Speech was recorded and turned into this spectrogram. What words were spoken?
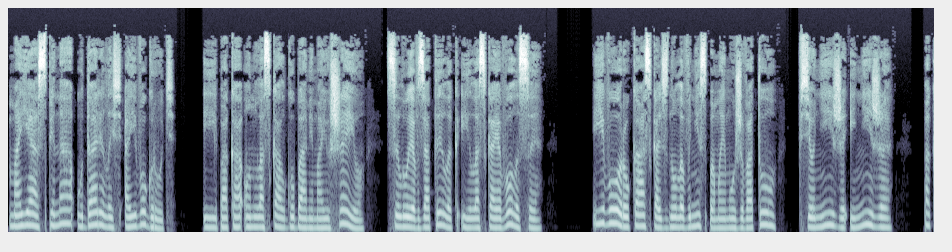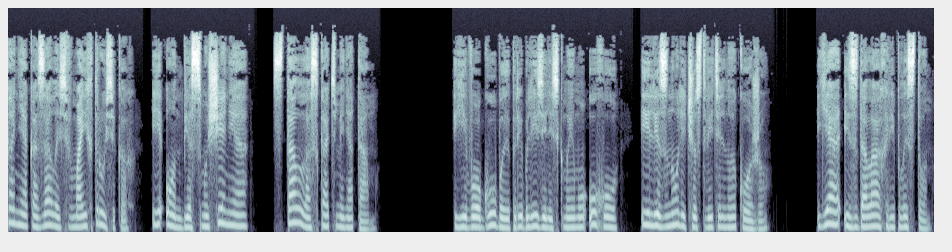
моя спина ударилась о его грудь, и пока он ласкал губами мою шею, целуя в затылок и лаская волосы, его рука скользнула вниз по моему животу, все ниже и ниже, пока не оказалась в моих трусиках, и он без смущения стал ласкать меня там. Его губы приблизились к моему уху и лизнули чувствительную кожу. Я издала хриплый стон.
